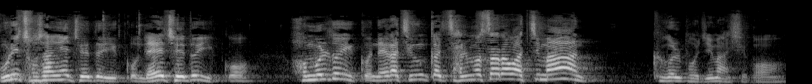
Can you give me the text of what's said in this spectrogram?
우리 조상의 죄도 있고 내 죄도 있고 허물도 있고 내가 지금까지 잘못 살아왔지만 그걸 보지 마시고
